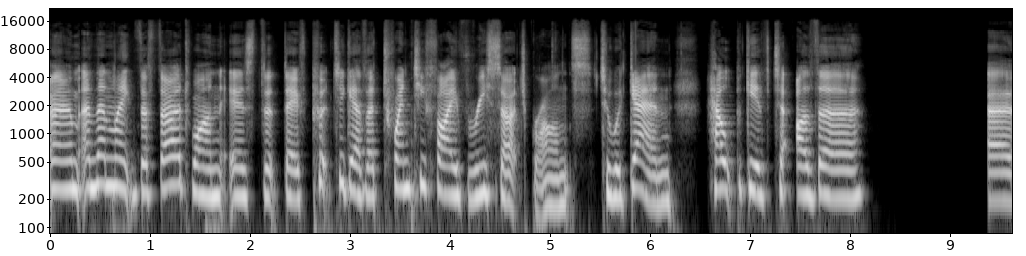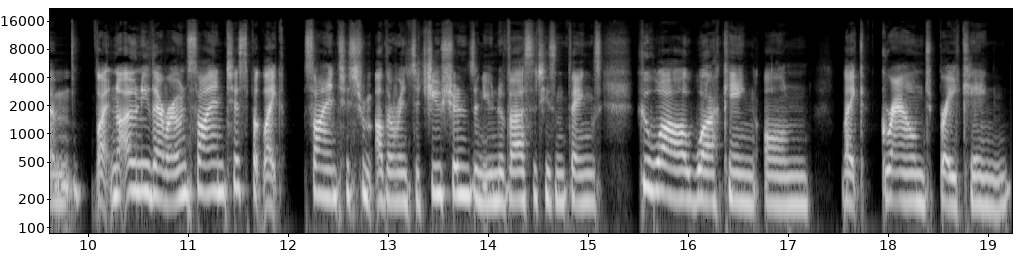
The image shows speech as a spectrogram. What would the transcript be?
and then, like, the third one is that they've put together 25 research grants to again help give to other, um, like, not only their own scientists, but like scientists from other institutions and universities and things who are working on like groundbreaking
